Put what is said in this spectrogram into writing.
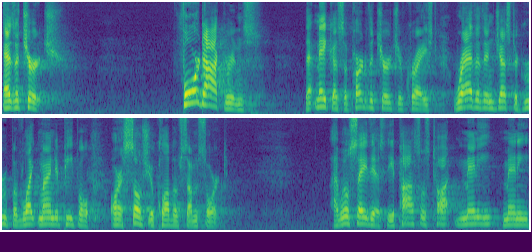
as a church. Four doctrines that make us a part of the church of Christ rather than just a group of like minded people or a social club of some sort. I will say this the apostles taught many, many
